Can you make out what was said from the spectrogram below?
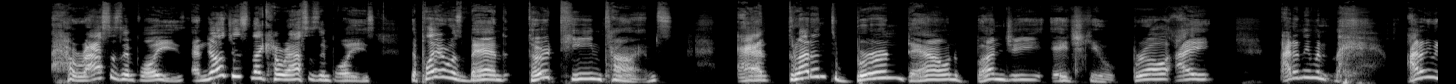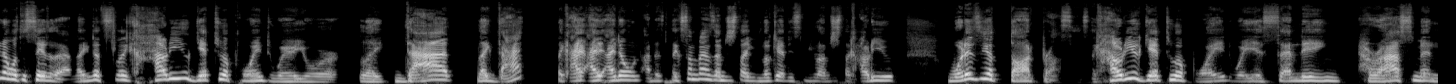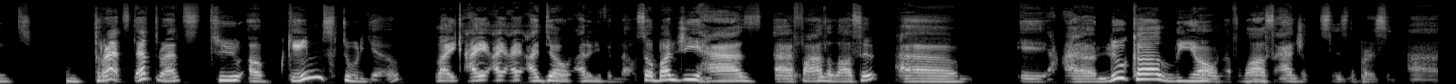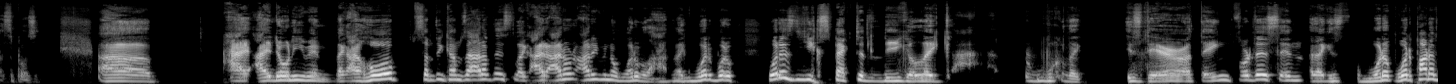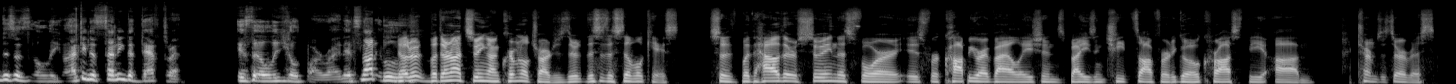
harasses employees, and not just like harasses employees. The player was banned 13 times and threatened to burn down Bungie HQ. Bro, I I don't even I don't even know what to say to that. Like that's like how do you get to a point where you're like that like that? Like I I, I don't like sometimes I'm just like look at these people, I'm just like, how do you what is your thought process? Like how do you get to a point where you're sending harassment threats, death threats to a game studio. Like I, I, I- don't, I don't even know. So Bungie has uh, filed a lawsuit. Um, uh, Luca Leon of Los Angeles is the person, uh, supposedly. Uh, I, I don't even like. I hope something comes out of this. Like, I, I don't, I don't even know what will happen. Like, what, what, what is the expected legal? Like, uh, like, is there a thing for this? And like, is what, what part of this is illegal? I think that sending the death threat is the illegal part, right? It's not illegal. no, but they're not suing on criminal charges. They're, this is a civil case. So, but how they're suing this for is for copyright violations by using cheat software to go across the um, terms of service.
